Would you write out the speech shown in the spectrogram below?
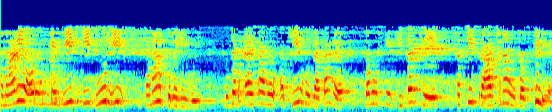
हमारे और उनके बीच की दूरी समाप्त नहीं हुई। तो जब ऐसा वो अधीर हो जाता है, तब उसके भीतर से सच्ची प्रार्थना उपजती है।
